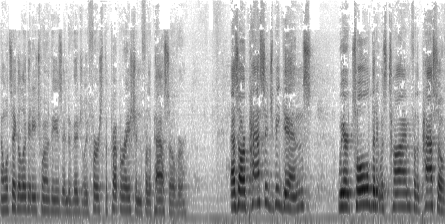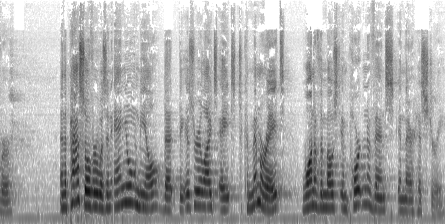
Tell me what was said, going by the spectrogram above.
And we'll take a look at each one of these individually. First, the preparation for the Passover. As our passage begins, we are told that it was time for the Passover. And the Passover was an annual meal that the Israelites ate to commemorate one of the most important events in their history.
